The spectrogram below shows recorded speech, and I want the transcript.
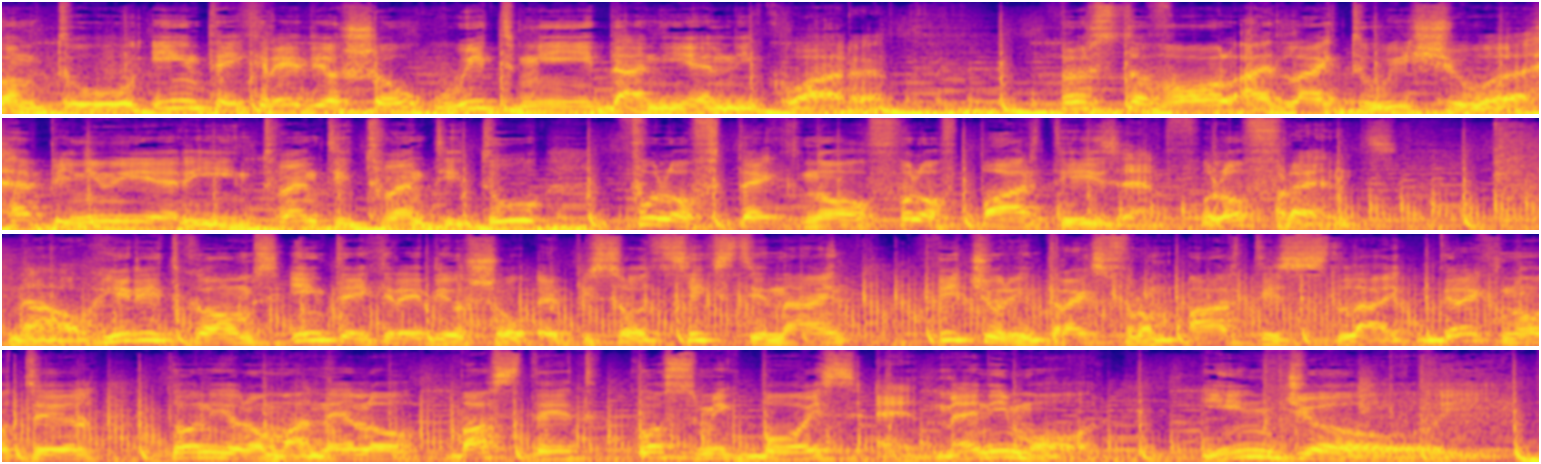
welcome to Intake Radio Show with me, Daniel Nicoara. First of all, I'd like to wish you a happy new year in 2022, full of techno, full of parties, and full of friends. Now, here it comes Intake Radio Show episode 69, featuring tracks from artists like Greg Notill, Tony Romanello, Bastet, Cosmic Boys, and many more. Enjoy!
